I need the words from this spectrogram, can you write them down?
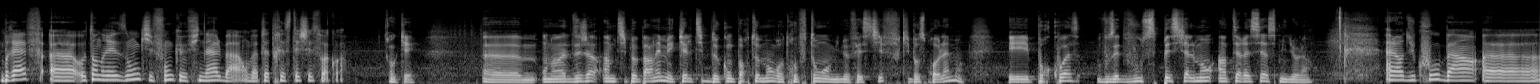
Bref, euh, autant de raisons qui font qu'au final, bah, on va peut-être rester chez soi, quoi. Ok. Euh, on en a déjà un petit peu parlé, mais quel type de comportement retrouve-t-on en milieu festif qui pose problème Et pourquoi vous êtes-vous spécialement intéressé à ce milieu-là? Alors du coup, ben, euh,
